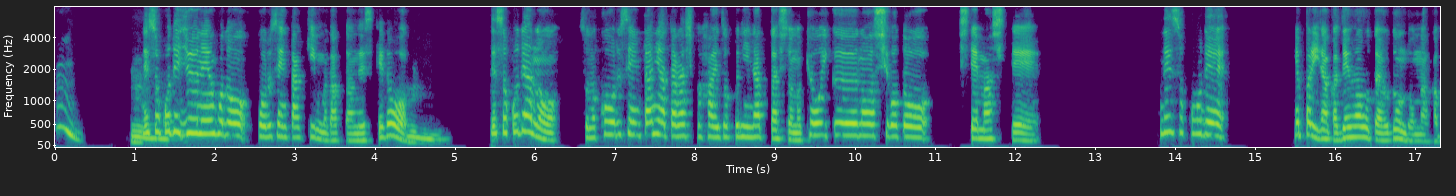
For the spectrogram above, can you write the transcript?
う。うん。うんで、そこで10年ほどコールセンター勤務だったんですけど、うん。で、そこであの、そのコールセンターに新しく配属になった人の教育の仕事をしてまして、で、そこで、やっぱりなんか電話応対をどんどんなんか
